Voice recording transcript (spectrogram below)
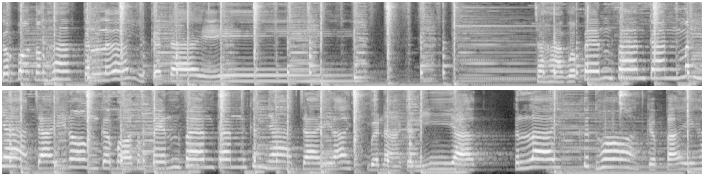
ก็บ่ต้องฮักกันเลยก็ได้ถ้าหากว่าเป็นแฟนกันมันยากใจน้องก็บอกต้องเป็นแฟนกันขันยากใจไรเบื่อหน้าก็หนี้อยาก ก็ไล่ขึ้นฮอดก็ไปห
